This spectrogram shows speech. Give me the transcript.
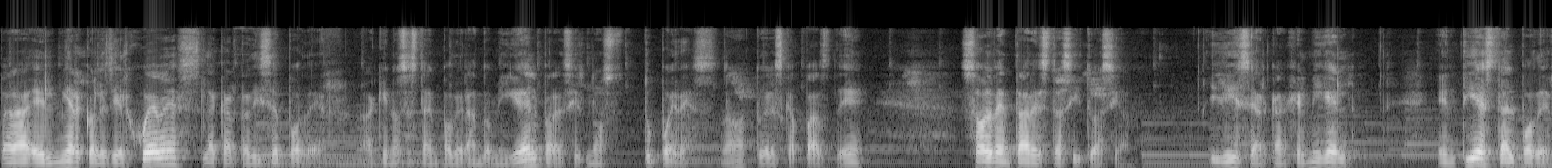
Para el miércoles y el jueves, la carta dice poder. Aquí nos está empoderando Miguel para decirnos, tú puedes, ¿no? Tú eres capaz de solventar esta situación. Y dice Arcángel Miguel, en ti está el poder,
